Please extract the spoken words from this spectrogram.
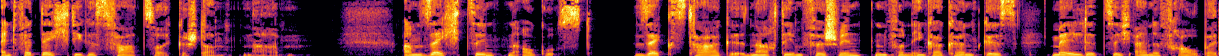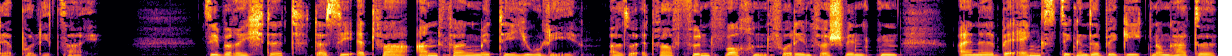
ein verdächtiges Fahrzeug gestanden haben. Am 16. August, sechs Tage nach dem Verschwinden von Inka Köntges, meldet sich eine Frau bei der Polizei. Sie berichtet, dass sie etwa Anfang Mitte Juli, also etwa fünf Wochen vor dem Verschwinden, eine beängstigende Begegnung hatte,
